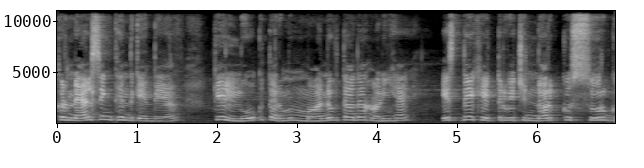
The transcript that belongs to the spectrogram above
ਕਰਨੈਲ ਸਿੰਘ ਥਿੰਦ ਕਹਿੰਦੇ ਆ ਕਿ ਲੋਕ ਧਰਮ ਮਾਨਵਤਾ ਦਾ ਹਾਣੀ ਹੈ। ਇਸ ਦੇ ਖੇਤਰ ਵਿੱਚ ਨਰਕ, ਸੁਰਗ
